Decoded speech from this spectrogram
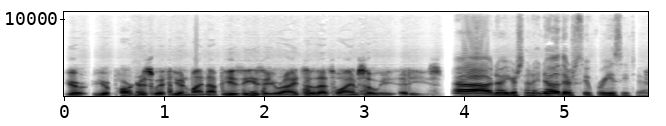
your your partners with you, it might not be as easy, right? So that's why I'm so e- at ease. Oh no, you're saying no, they're super easy too.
